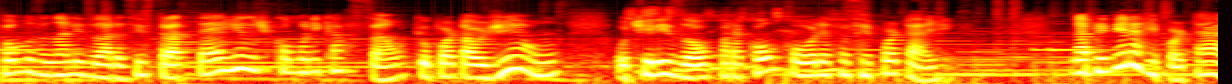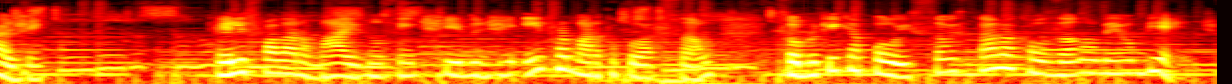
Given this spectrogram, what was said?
vamos analisar as estratégias de comunicação que o portal G1 utilizou para compor essas reportagens. Na primeira reportagem, eles falaram mais no sentido de informar a população sobre o que a poluição estava causando ao meio ambiente.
